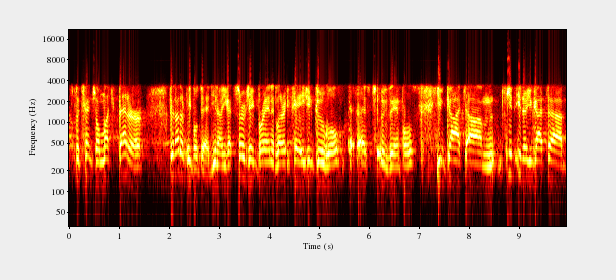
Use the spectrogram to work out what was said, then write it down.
its potential much better than other people did. You know, you got Sergey Brin and Larry Page at Google as two examples. You've got, um, you, you know, you got. Uh,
